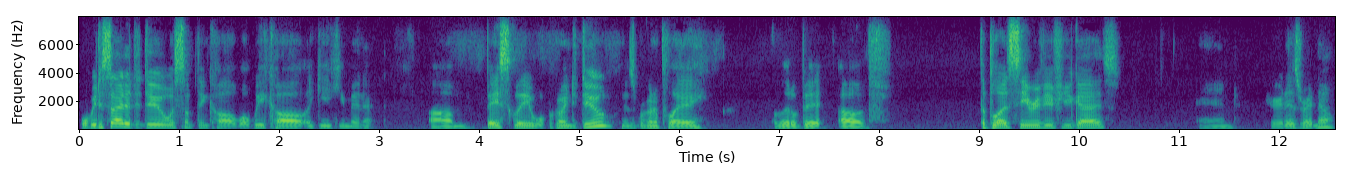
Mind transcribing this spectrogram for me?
what we decided to do was something called what we call a geeky minute. Um, basically, what we're going to do is we're going to play a little bit of the Blood-C review for you guys. And here it is right now.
